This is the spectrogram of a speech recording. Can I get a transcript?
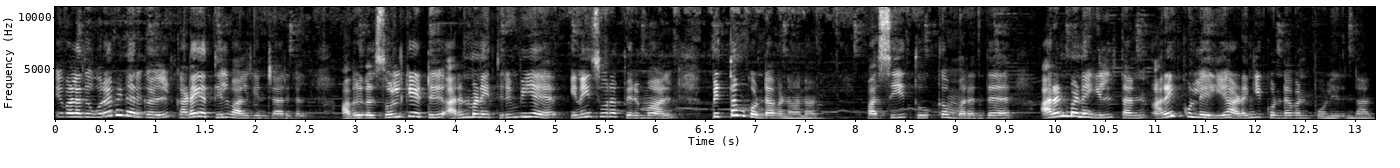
இவளது உறவினர்கள் கடையத்தில் வாழ்கின்றார்கள். அவர்கள் சொல் கேட்டு அரண்மனை திரும்பிய இணைசூர பெருமாள் பித்தம் கொண்டவனானான். பசி தூக்கம் மறந்த அரண்மனையில் தன் அறைக்குள்ளேயே அடங்கி கொண்டவன் போலிருந்தான்.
